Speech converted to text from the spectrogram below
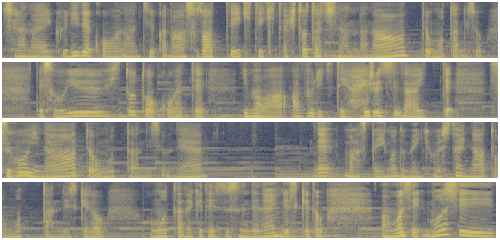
知らない国でこう何て言うかな育って生きてきた人たちなんだなって思ったんですよ。でそういう人とこうやって今はアプリで出会える時代ってすごいなって思ったんですよね。でまあスペイン語の勉強をしたいなと思ったんですけど思っただけで進んでないんですけど、まあ、もしもし、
